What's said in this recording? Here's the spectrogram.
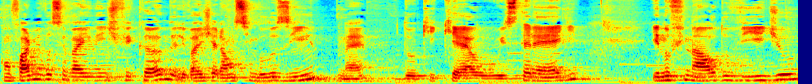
Conforme você vai identificando, ele vai gerar um símbolozinho, né, do que, que é o easter egg e no final do vídeo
